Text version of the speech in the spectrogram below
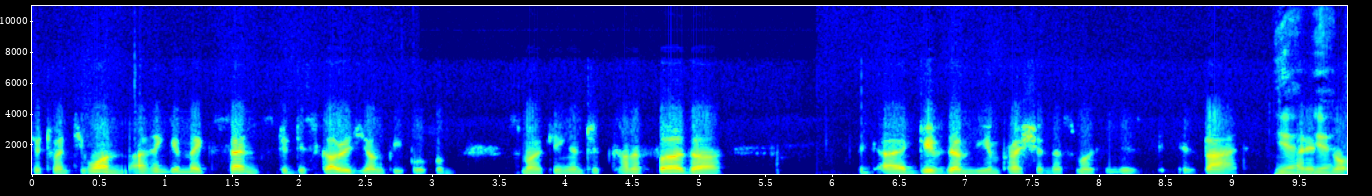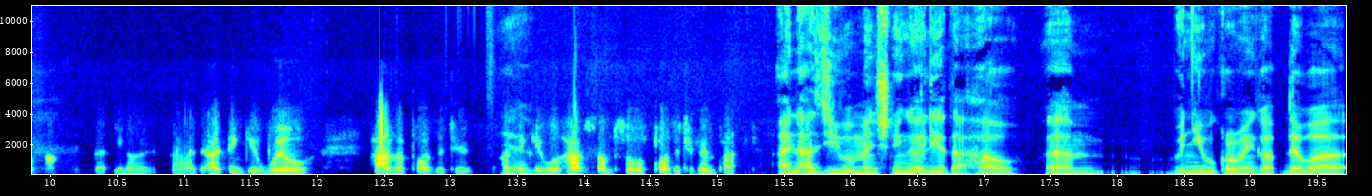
to 21, I think it makes sense to discourage young people from smoking and to kind of further uh, give them the impression that smoking is is bad. Yeah, and it's yeah. not something that you know. I, I think it will have a positive. I think it will have some sort of positive impact. And as you were mentioning earlier, that how um, when you were growing up, there were,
